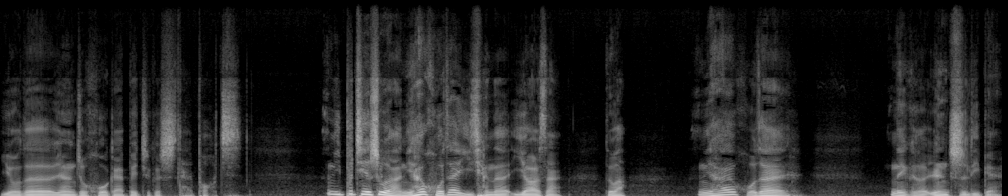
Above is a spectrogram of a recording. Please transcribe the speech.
有的人就活该被这个时代抛弃。你不接受啊？你还活在以前的一二三，对吧？你还活在那个认知里边，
